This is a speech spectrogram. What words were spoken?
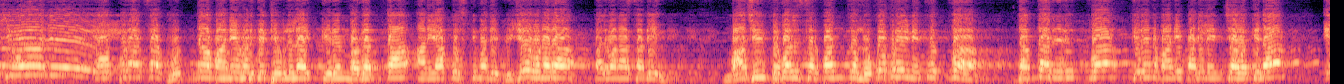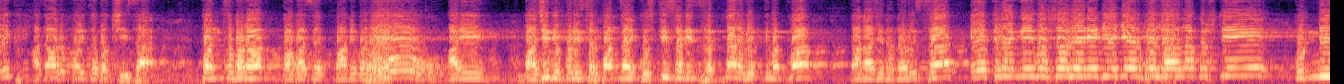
शिवाजी। कोपराचा मानेवरती ठेवलेला आहे किरण भगत्ता आणि या कुस्तीमध्ये विजय होणाऱ्या पलवानासाठी माजी डबल सरपंच लोकप्रिय नेतृत्व दमदार नेतृत्व किरण माने पाटील यांच्या वतीनं एक हजार रुपयाचं बक्षीस आहे. पंच म्हणून बाबासाहेब माने पाटील आणि माजी डेप्युटी सरपंच आणि कुस्तीसाठी झटणारे व्यक्तिमत्व तानाजी ननवरे सर. एकलंगी बसवले आणि बोलला. कुस्ती कुंडी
